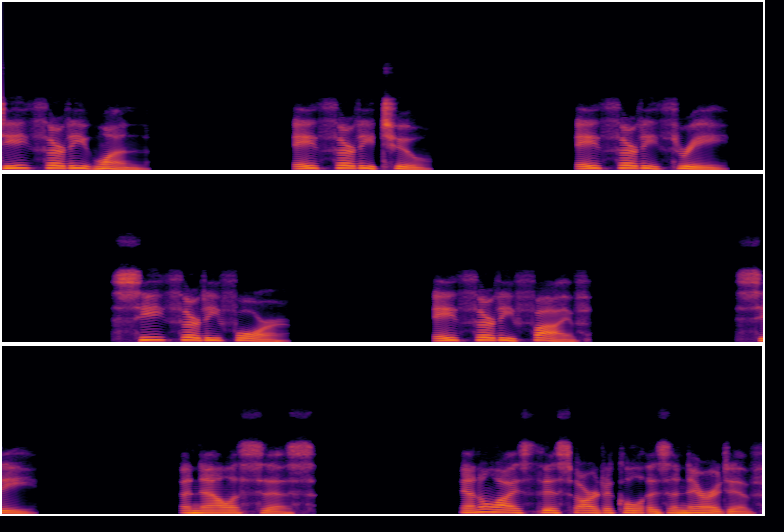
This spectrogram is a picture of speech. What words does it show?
D31 A32 A33 C34 A35 C. Analysis. Analyze this article as a narrative.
